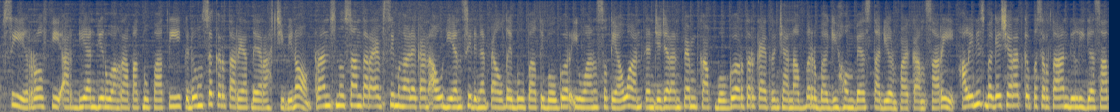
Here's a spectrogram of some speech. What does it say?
FC, Rofi Ardian di ruang rapat Bupati, Gedung Sekretariat Daerah Cibinong. Rans Nusantara FC mengadakan audiensi dengan PLT Bupati Bogor Iwan Setiawan dan jajaran Pemkap Bogor terkait rencana berbagi home base Stadion Pakansari. Hal ini sebagai syarat kepesertaan di Liga 1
